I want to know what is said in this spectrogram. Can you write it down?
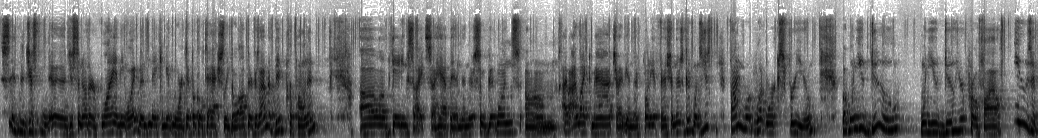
just uh, just another fly in the ointment, making it more difficult to actually go out there. Because I'm a big proponent of dating sites. I have been, and there's some good ones. Um, I, I liked Match, I, and there's plenty of fish, and there's good ones. Just find what what works for you. But when you do when you do your profile, use a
